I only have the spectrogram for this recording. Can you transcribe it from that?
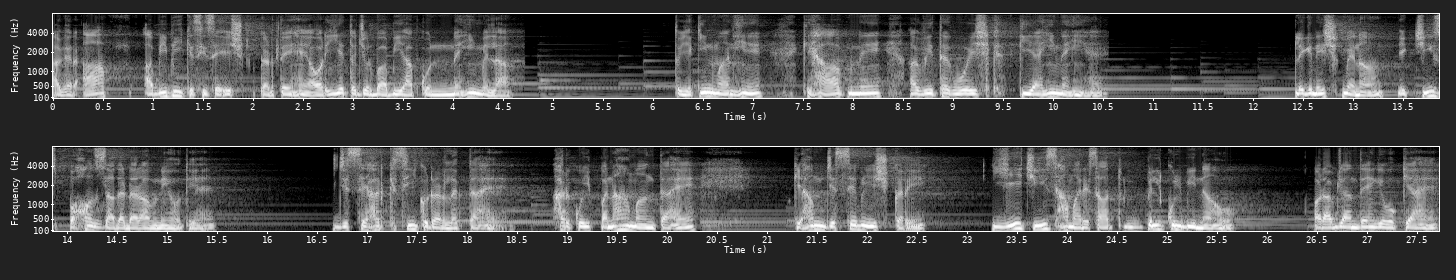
अगर आप अभी भी किसी से इश्क करते हैं और ये तजुर्बा भी आपको नहीं मिला तो यकीन मानिए कि आपने अभी तक वो इश्क किया ही नहीं है। लेकिन इश्क में ना एक चीज़ बहुत ज़्यादा डरावनी होती है, जिससे हर किसी को डर लगता है, हर कोई पनाह माँगता है कि हम जिससे भी इश्क करें ये चीज़ हमारे साथ बिल्कुल भी ना हो। और आप जानते हैं कि वो क्या है?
